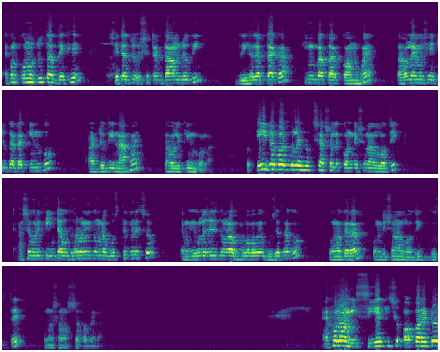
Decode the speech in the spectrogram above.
এখন কোনো জুতা দেখে সেটা সেটার দাম যদি দুই হাজার টাকা কিংবা তার কম হয়, তাহলে আমি সেই জুতাটা কিনবো। আর যদি না হয়, তাহলে কিনবো না। তো এই ব্যাপারগুলোই হচ্ছে আসলে কন্ডিশনাল লজিক আশা করি তিনটা উদাহরণই তোমরা বুঝতে পেরেছ এবং এগুলো যদি তোমরা ভালোভাবে বুঝে থাকো, তোমাদের আর কন্ডিশনাল লজিক বুঝতে কোনো সমস্যা হবে না। এখন আমি সি এর কিছু অপারেটর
